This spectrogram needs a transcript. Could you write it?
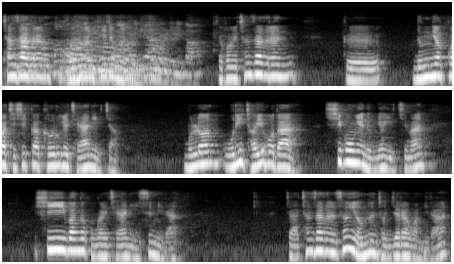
천사들은 고등한 피조물들이다. 자, 보면 천사들은 그 능력과 지식과 거룩의 제한이 있죠. 물론 우리 저희보다 시공의 능력이 있지만 시간과 공간의 제한이 있습니다. 자, 천사들은 성이 없는 존재라고 합니다.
